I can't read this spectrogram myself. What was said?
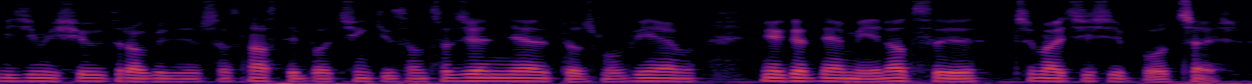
Widzimy się jutro o godzinie 16, bo odcinki są codziennie, to już mówiłem. Miłego dnia, miłej nocy. Trzymajcie się, było cześć.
